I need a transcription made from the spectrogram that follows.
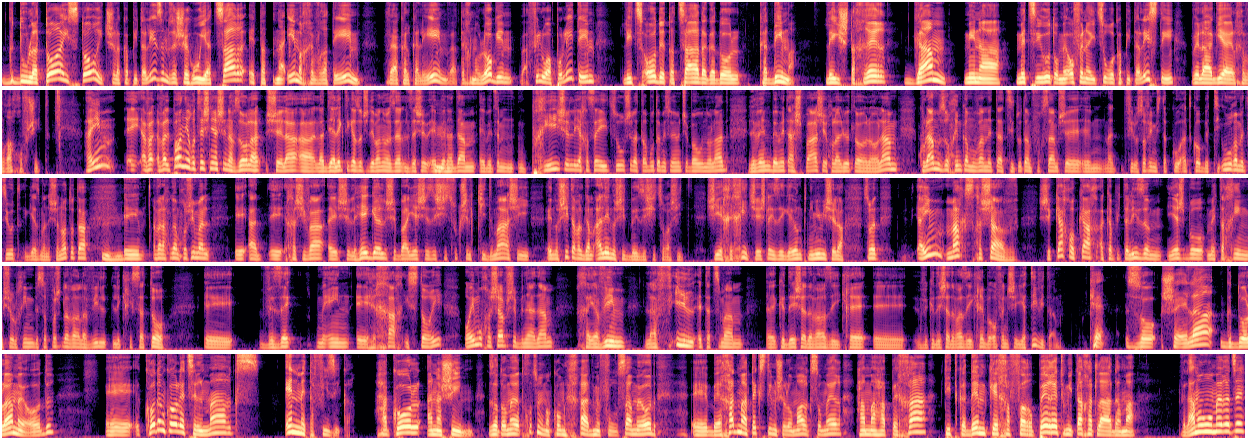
גדולתו ההיסטורית של הקפיטליזם זה שהוא יצר את התנאים החברתיים והכלכליים והטכנולוגיים ואפילו הפוליטיים לצעוד את הצעד הגדול קדימה, להשתחרר גם מן המציאות או מאופן הייצור הקפיטליסטי ולהגיע אל חברה חופשית. האם, אה, אבל, אבל פה אני רוצה שנייה שנחזור לשאלה, ה- לדיאלקטיקה הזאת שדיברנו על זה, על זה שבן Mm. אדם אה, בעצם הוא פרי של יחסי ייצור של התרבות המסוימת שבה הוא נולד, לבין באמת ההשפעה שיכולה להיות לו לעולם. כולם זוכרים כמובן את הציטוט המפורסם שהפילוסופים הסתפקו עד כה בתיאור המציאות, הגיע הזמן לשנות אותה. אה, אבל אנחנו גם חושבים על אה, החשיבה אה, של הגל, שבה יש איזשהי סוג של קדמה שהיא אנושית, אבל גם על-אנושית באיזושהי צורה, שהיא, שהיא הכרחית, שיש לה איזה היגיון פנימי משלה. זאת אומרת, האם מרקס חשב שכך או כך הקפיטליזם, יש בו מתחים שהולכים בסופו של דבר להביא לקריסתו, אה, וזה מעין אה, הכרח היסטורי, או אם הוא חשב שבני אדם חייבים להפעיל את עצמם אה, כדי שהדבר הזה יקרה, אה, וכדי שהדבר הזה יקרה באופן שיטיב איתם. כן, זו שאלה גדולה מאוד. אה, קודם כל, אצל מרקס אין מטאפיזיקה. הכל אנשים. זאת אומרת, חוץ ממקום אחד מפורסם מאוד, אה, באחד מהטקסטים שלו מרקס אומר, המהפכה תתקדם כחפרפרת מתחת לאדמה. ולמה הוא אומר את זה?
